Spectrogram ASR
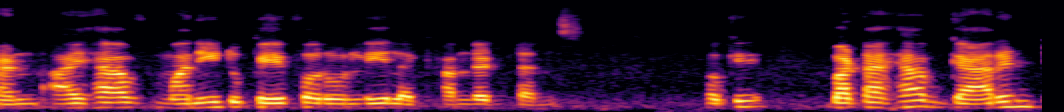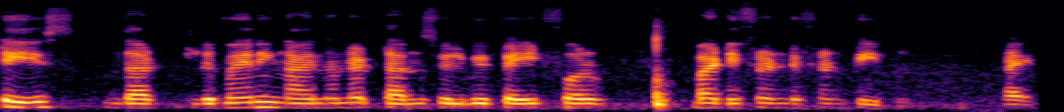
and i have money to pay for only like 100 tons okay but i have guarantees that remaining 900 tons will be paid for by different different people right?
